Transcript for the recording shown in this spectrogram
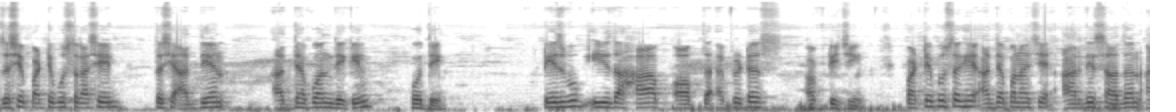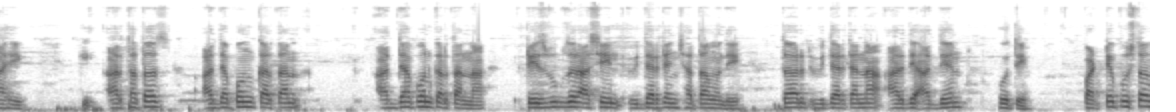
जसे पाठ्यपुस्तक असेल तसे अध्ययन अध्यापन देखील होते. Textbook is the half of the apparatus of teaching पाठ्यपुस्तक हे अध्यापनाचे अर्धे साधन आहे. अर्थातच अध्यापन करताना अध्यापन करताना टेक्स्टबुक जर असेल विद्यार्थ्यांच्या हातामध्ये तर विद्यार्थ्यांना अर्धे अध्ययन होते. पाठ्यपुस्तक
